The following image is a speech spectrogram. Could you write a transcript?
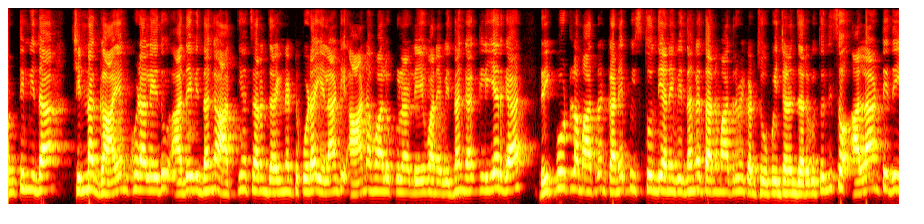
ఒంటి మీద చిన్న గాయం కూడా లేదు. అదే విధంగా అత్యాచారం జరిగినట్టు కూడా ఎలాంటి ఆనవాలు కూడా లేవు అనే విధంగా క్లియర్గా రిపోర్ట్ రిపోర్ట్లో మాత్రం కనిపిస్తుంది అనే విధంగా తను మాత్రం ఇక్కడ చూపించడం జరుగుతుంది. సో అలాంటిది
